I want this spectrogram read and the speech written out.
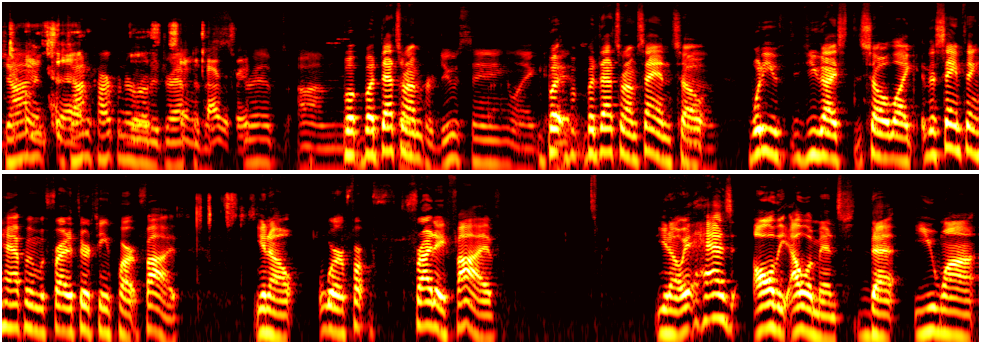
John doing the- John Carpenter the wrote a draft of the script. Um, But but that's what I'm. producing. Like, But it- but, but that's what I'm saying. So Yeah. what do you do you guys? So like the same thing happened with Friday Thirteenth Part Five. You know where fr- Friday Five. You know it has all the elements that you want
